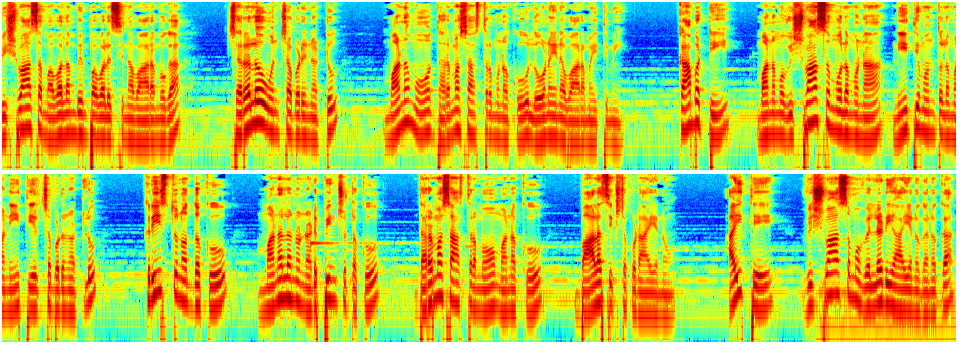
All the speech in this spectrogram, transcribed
విశ్వాసమవలంబింపవలసిన వారముగా చెరలో ఉంచబడినట్టు మనము ధర్మశాస్త్రమునకు లోనైన వారమైతిమి. కాబట్టి మనము విశ్వాసమూలమున నీతిమంతులమని తీర్చబడినట్లు క్రీస్తునొద్దకు మనలను నడిపించుటకు ధర్మశాస్త్రము మనకు బాలశిక్షకుడాయను. అయితే విశ్వాసము వెల్లడి ఆయను గనుక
